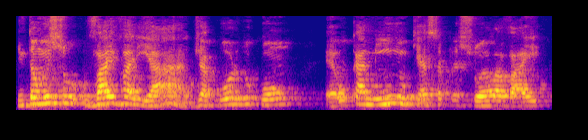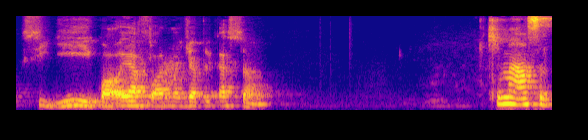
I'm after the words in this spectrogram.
Então, isso vai variar de acordo com é, o caminho que essa pessoa ela vai seguir, qual é a forma de aplicação. Que massa.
